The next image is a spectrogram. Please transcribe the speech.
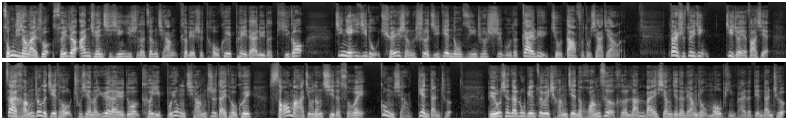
总体上来说，随着安全骑行意识的增强，特别是头盔佩戴率的提高，今年一季度全省涉及电动自行车事故的概率就大幅度下降了。但是最近，记者也发现，在杭州的街头出现了越来越多可以不用强制戴头盔、扫码就能骑的所谓共享电单车。比如现在路边最为常见的黄色和蓝白相间的两种某品牌的电单车，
